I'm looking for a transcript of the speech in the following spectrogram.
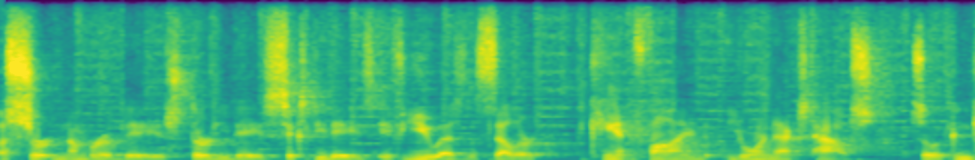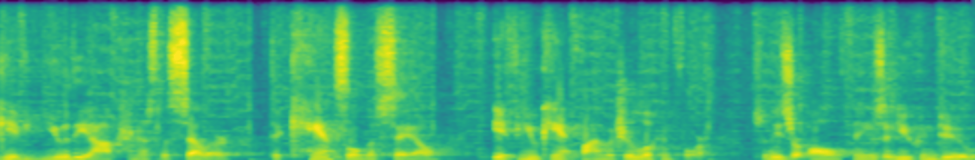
a certain number of days, 30 days, 60 days, if you as the seller can't find your next house. So it can give you the option as the seller to cancel the sale if you can't find what you're looking for. So these are all things that you can do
